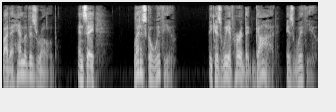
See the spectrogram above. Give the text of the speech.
by the hem of his robe and say let us go with you because we have heard that god is with you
